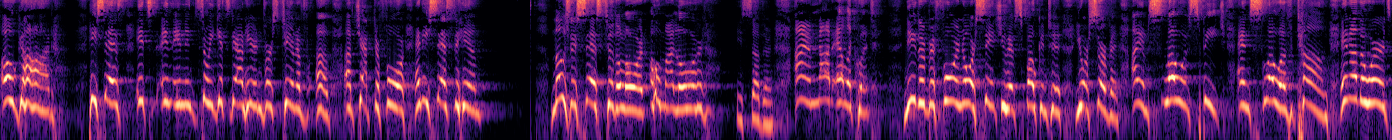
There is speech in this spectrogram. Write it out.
Oh God, he says it's and, so he gets down here in verse 10 of, of, of chapter 4 and he says to him moses says to the lord oh my lord he's southern i am not eloquent Neither before nor since you have spoken to your servant. I am slow of speech and slow of tongue. In other words,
